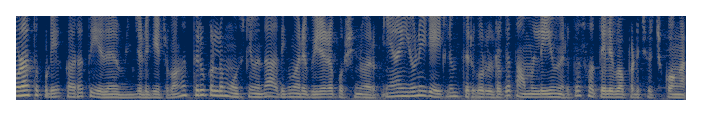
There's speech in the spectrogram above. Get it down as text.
உணர்த்தக்கூடிய கருத்து எது அப்படின்னு சொல்லி கேட்டிருப்பாங்க. திருக்குறளில் மோஸ்ட்லி வந்து அதிகமாக ரிப்பீட்டடாக கொஸ்டின் வரும். ஏன்னா யூனிட் எயிட்லையும் திருக்குறள் இருக்குது தமிழ்லையும் இருக்குது ஸோ தெளிவாக படித்து வச்சுக்கோங்க.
